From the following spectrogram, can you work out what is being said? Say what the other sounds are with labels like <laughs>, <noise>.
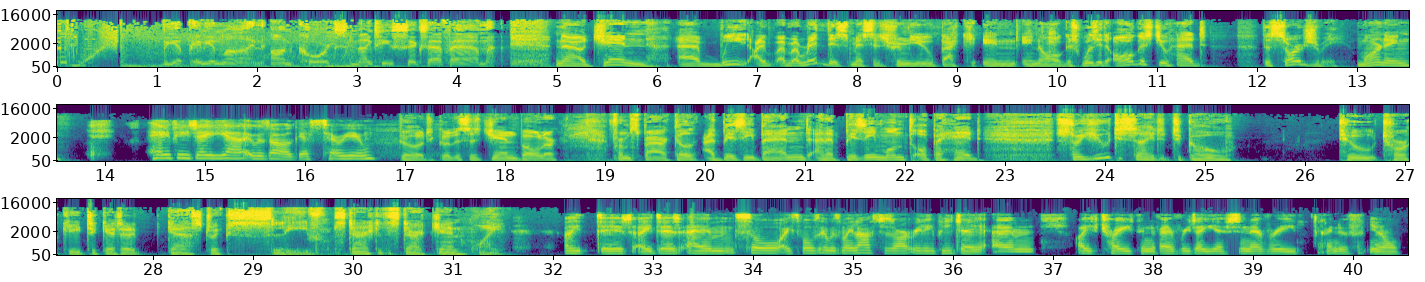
The Opinion Line on Cork's 96 FM. Now, Jen, uh, we I, I read this message from you back in in August. Was it August you had the surgery? Morning. Hey PJ, yeah, it was August. How are you? Good, good. This is Jen Bowler from Sparkle. A busy band and a busy month up ahead. So you decided to go to Turkey to get a gastric sleeve. Start at the start, Jen. Why? I did, I did. Um, so I suppose it was my last resort, really, PJ. Um, I've tried kind of every diet and every kind of, you know,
